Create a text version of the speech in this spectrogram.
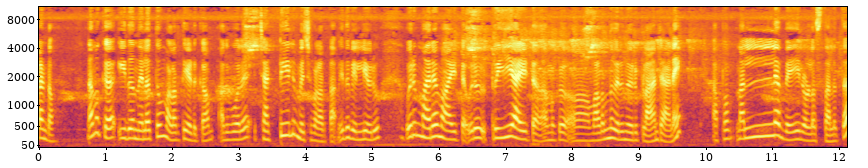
കണ്ടോ? നമുക്ക് ഇത് നിലത്തും വളർത്തിയെടുക്കാം അതുപോലെ ചട്ടിയിലും വെച്ച് വളർത്താം. ഇത് വലിയൊരു ഒരു മരമായിട്ട് ഒരു ട്രീ ആയിട്ട് നമുക്ക് വളർന്നു വരുന്ന ഒരു പ്ലാന്റ് ആണേ. അപ്പം നല്ല വെയിലുള്ള സ്ഥലത്ത്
